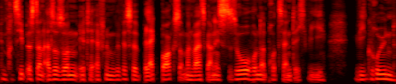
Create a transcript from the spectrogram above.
Im Prinzip ist dann also so ein ETF eine gewisse Blackbox und man weiß gar nicht so hundertprozentig, wie, wie grün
